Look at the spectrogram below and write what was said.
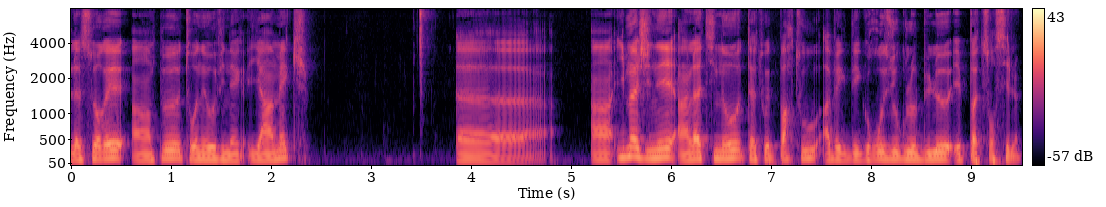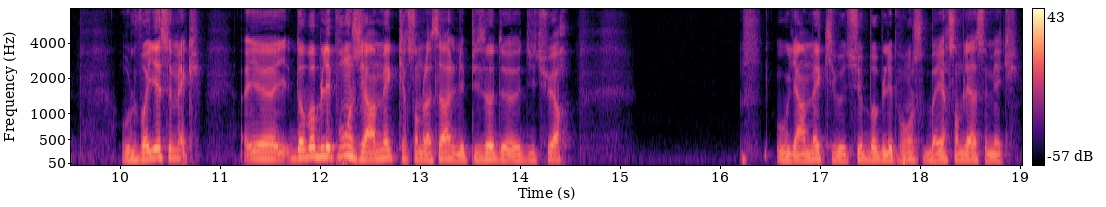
la soirée a un peu tourné au vinaigre. Il y a un mec, euh, imaginez un latino tatoué de partout, avec des gros yeux globuleux et pas de sourcils. Vous le voyez ce mec? Euh, Dans Bob l'éponge, il y a un mec qui ressemble à ça, l'épisode euh, du tueur, où il y a un mec qui veut tuer Bob l'éponge, bah il ressemblait à ce mec.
